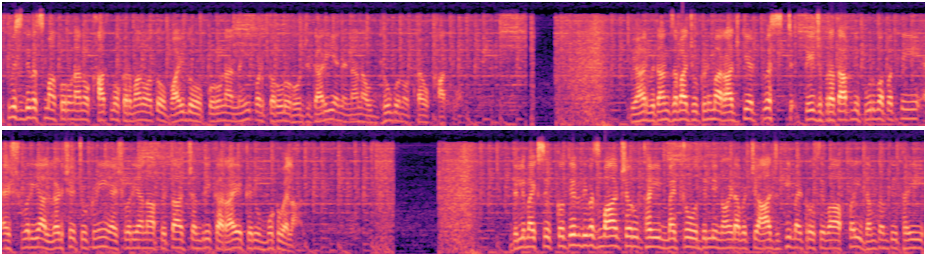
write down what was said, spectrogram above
એકવીસ દિવસમાં કોરોનાનો ખાત્મો કરવાનો હતો વાયદો. કોરોના નહીં, પણ કરોડો રોજગારી અને નાના ઉદ્યોગોનો થયો ખાત્મો. બિહાર વિધાનસભા ચૂંટણીમાં રાજકીય ટ્વિસ્ટ. તેજ પ્રતાપની પૂર્વ પત્ની ઐશ્વર્યા લડશે ચૂંટણી. ઐશ્વર્યાના પિતા ચંદ્રિકા રાયે કર્યું મોટું એલાન. દિલ્હીમાં એકસો એકોતેર દિવસ બાદ શરૂ થઈ મેટ્રો. દિલ્હી નોઈડા વચ્ચે આજથી મેટ્રો સેવા ફરી ધમધમતી થઈ.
